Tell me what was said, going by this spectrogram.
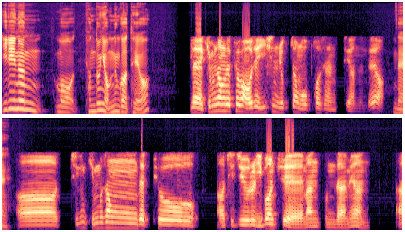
1위는 뭐 변동이 없는 것 같아요. 네, 김무성 대표가 어제 26.5%였는데요. 네, 어, 지금 김무성 대표 어, 지지율을 이번 주에만 본다면 어,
